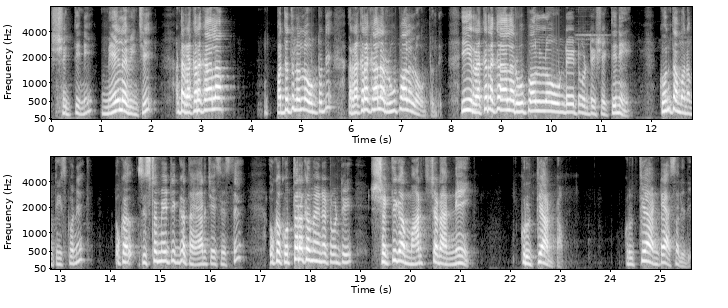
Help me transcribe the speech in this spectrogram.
శక్తిని మేళవించి అంటే రకరకాల పద్ధతులలో ఉంటుంది రకరకాల రూపాలలో ఉంటుంది. ఈ రకరకాల రూపాలలో ఉండేటువంటి శక్తిని కొంత మనం తీసుకొని ఒక సిస్టమేటిక్గా తయారు చేసేస్తే ఒక కొత్త రకమైనటువంటి శక్తిగా మార్చడాన్ని కృత్య అంటాం. కృత్య అంటే అసలు ఇది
